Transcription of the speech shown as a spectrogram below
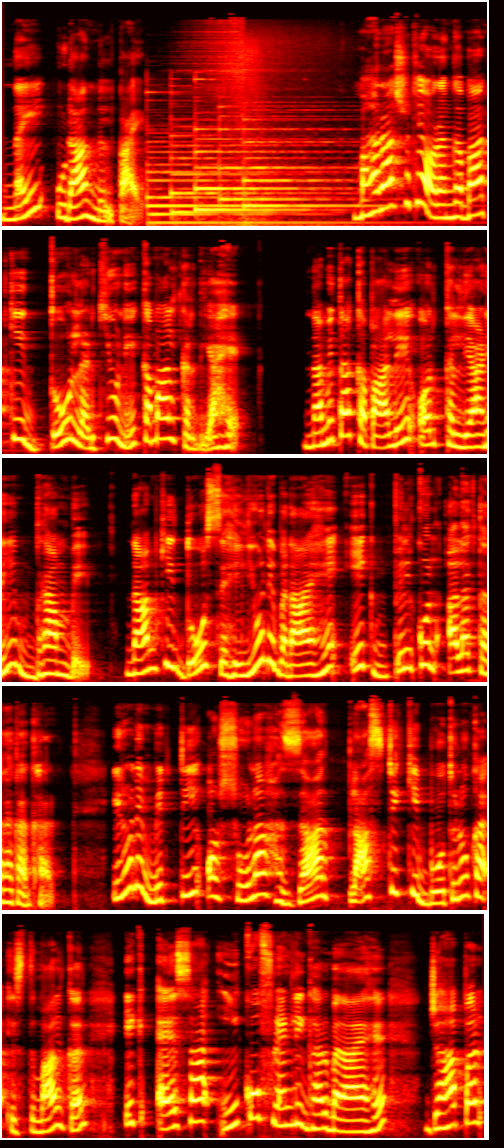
नई उड़ान मिल पाए। महाराष्ट्र के औरंगाबाद की दो लड़कियों ने कमाल कर दिया है। नमिता कपाले और कल्याणी भ्राम्बे। नाम की दो सहेलियों ने बनाया है एक बिल्कुल अलग तरह का घर। इन्होंने मिट्टी और सोलह हज़ार प्लास्टिक की बोतलों का इस्तेमाल कर एक ऐसा इको फ्रेंडली घर बनाया है, जहाँ पर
